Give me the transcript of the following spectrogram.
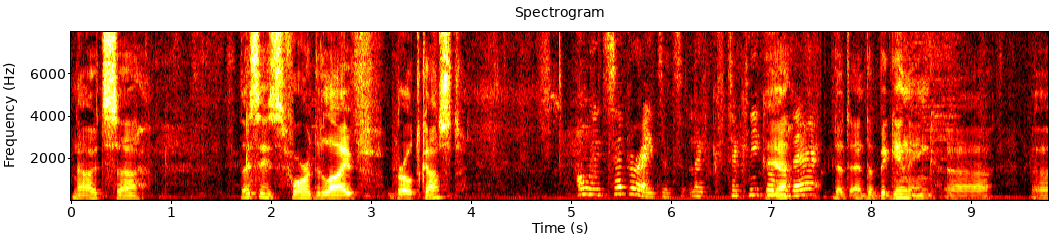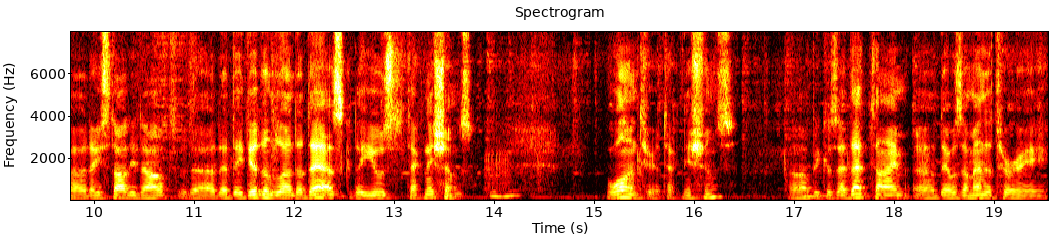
now it's. Uh, this is for the live broadcast. Oh, it's separated, like technique over yeah, there. That at the beginning, uh, uh, they started out the, that they didn't learn the desk. They used technicians, mm-hmm. volunteer technicians, uh, mm-hmm. because at that time uh, there was a mandatory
